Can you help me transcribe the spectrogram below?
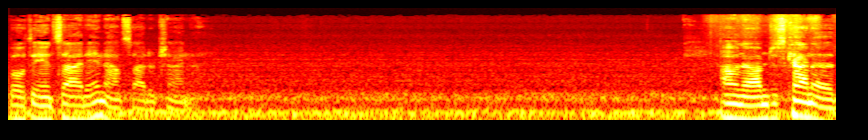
both inside and outside of China. I don't know. I'm just kind of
